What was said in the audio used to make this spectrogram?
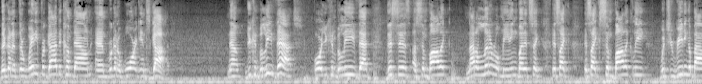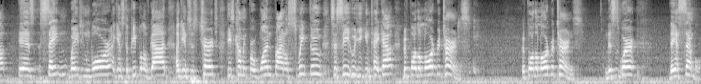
They're to they're waiting for God to come down and we're going to war against God. Now, you can believe that or you can believe that this is a symbolic, not a literal meaning, but it's like it's like it's like symbolically what you're reading about is Satan waging war against the people of God, against his church. He's coming for one final sweep through to see who he can take out before the Lord returns. Before the Lord returns. This is where they assemble.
